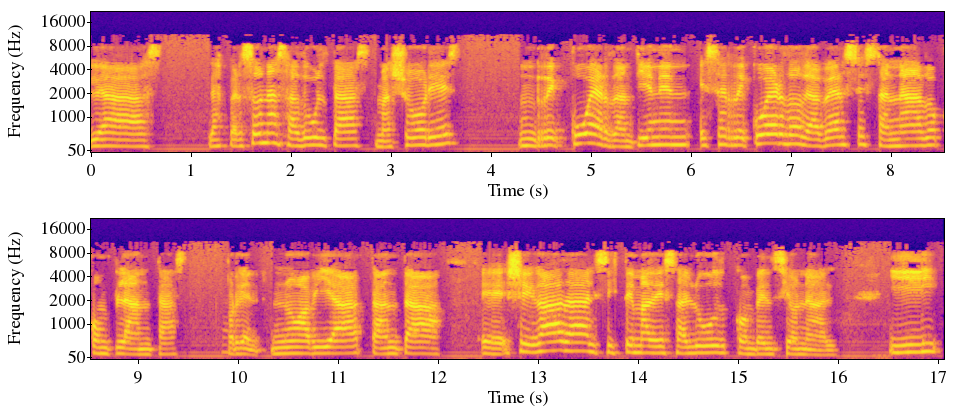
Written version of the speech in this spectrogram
las, las personas adultas mayores recuerdan, tienen ese recuerdo de haberse sanado con plantas, porque no había tanta eh, llegada al sistema de salud convencional. Y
